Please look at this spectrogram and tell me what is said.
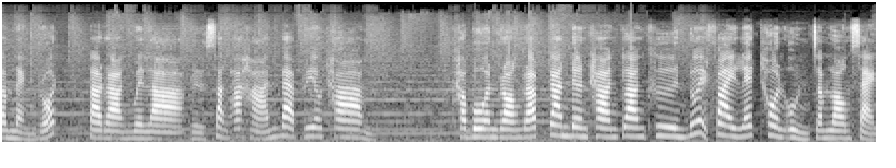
ตำแหน่งรถ ตารางเวลา หรือสั่งอาหารแบบเรียลไทม์ขบวนรองรับการเดินทางกลางคืนด้วยไฟเลดโทนอุ่นจำลองแสง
